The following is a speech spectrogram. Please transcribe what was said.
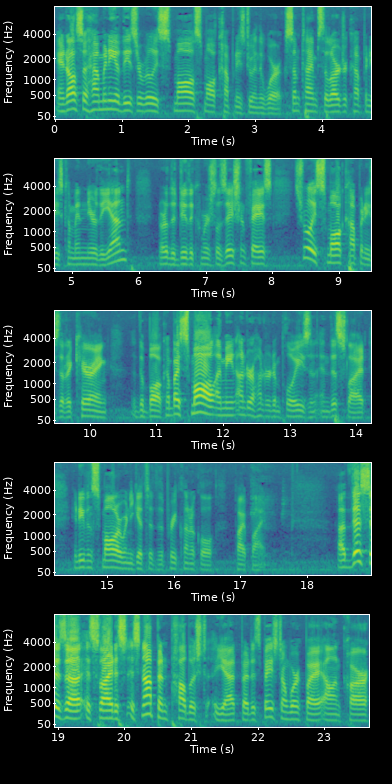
and also how many of these are really small, small companies doing the work. Sometimes the larger companies come in near the end in order to do the commercialization phase. It's really small companies that are carrying the bulk. And by small, I mean under 100 employees in, in this slide, and even smaller when you get to the preclinical pipeline. Uh, this is a, a slide, it's, it's, not been published yet, but it's based on work by Alan Carr,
